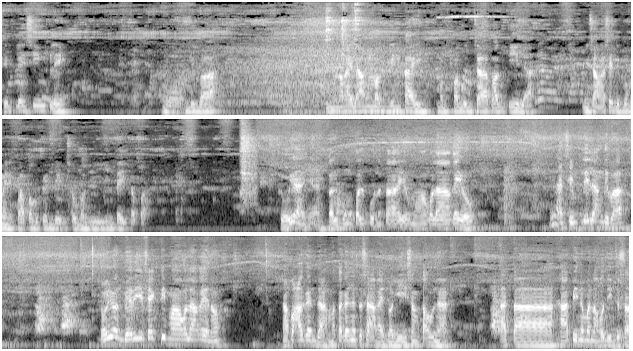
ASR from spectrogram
Simple simple. Oh, di ba? Hindi mo na kailangan maghintay, magpagod sa pagpila. Minsan kasi di ba may nagpapagupit din, so maghihintay ka pa. So yan, yan. Kalbong-kalbo na tayo, mga kulaki oh. Yan, simple lang, di ba? So yun, very effective mga kulaki, no? Napakaganda. Matagal na to sa akin. Mag-iisang taon na. At ah, happy naman ako dito sa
